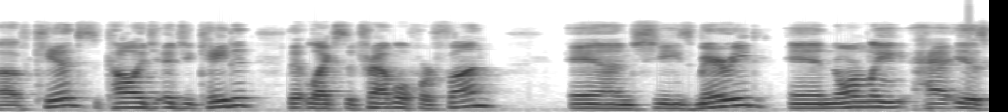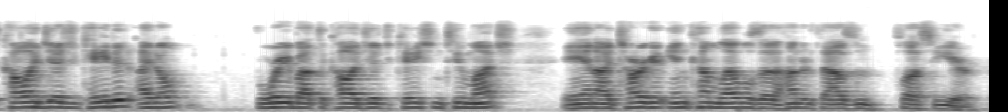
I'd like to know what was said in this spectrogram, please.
of kids, college educated, that likes to travel for fun, and she's married and normally ha- is college educated. I don't worry about the college education too much and I target income levels at 100,000 plus a year.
